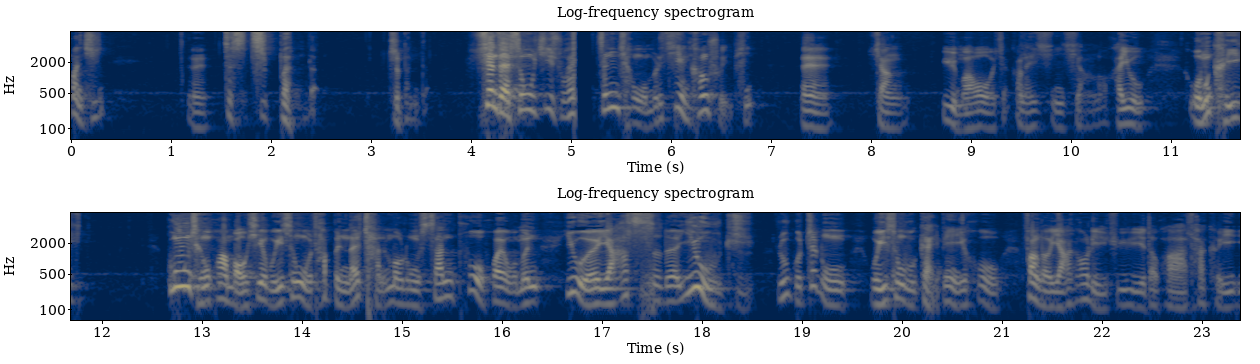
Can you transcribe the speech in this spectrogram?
换基因，嗯，这是治本的，治本的。现在生物技术还增强我们的健康水平，嗯，像羽毛，我刚才已经讲了，还有我们可以工程化某些微生物，它本来产某种酸，破坏我们幼儿牙齿的釉质。如果这种微生物改变以后放到牙膏里去的话，它可以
